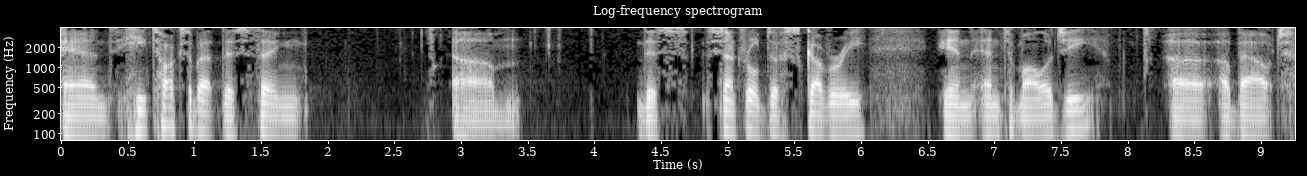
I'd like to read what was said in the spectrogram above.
and he talks about this thing um, this central discovery in entomology uh, about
